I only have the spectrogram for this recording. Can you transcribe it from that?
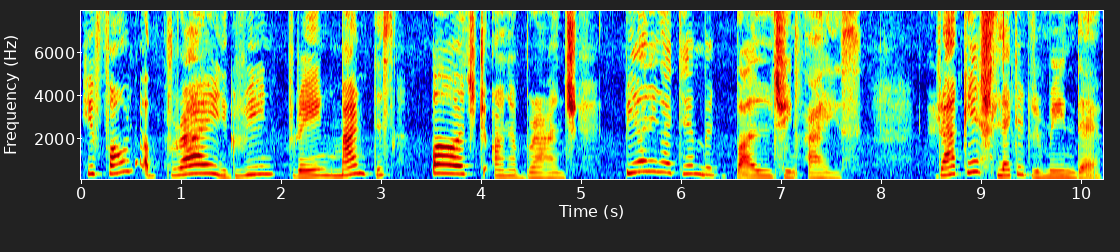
he found a bright green praying mantis perched on a branch, peering at him with bulging eyes. Rakesh let it remain there.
